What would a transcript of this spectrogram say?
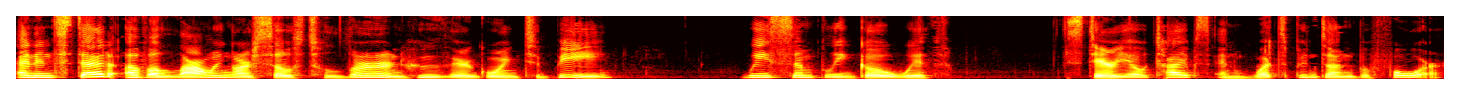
And instead of allowing ourselves to learn who they're going to be, we simply go with stereotypes and what's been done before.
